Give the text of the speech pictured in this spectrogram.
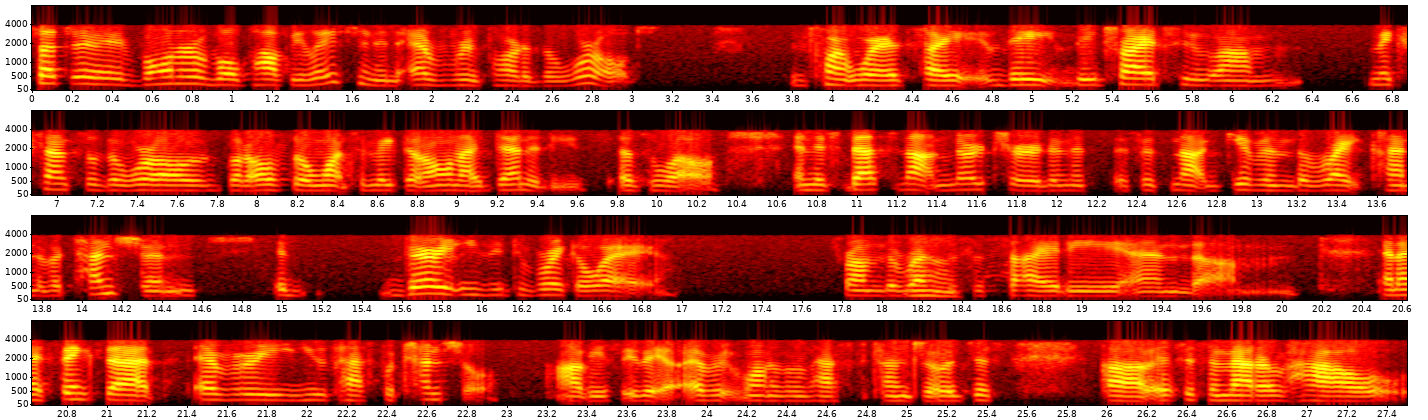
such a vulnerable population in every part of the world. To the point where it's like they they try to um make sense of the world, but also want to make their own identities as well. And if that's not nurtured and if, if it's not given the right kind of attention, it's very easy to break away from the rest mm. of society. And um, and I think that every youth has potential. Obviously, they, every one of them has potential. It's just uh, it's just a matter of how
